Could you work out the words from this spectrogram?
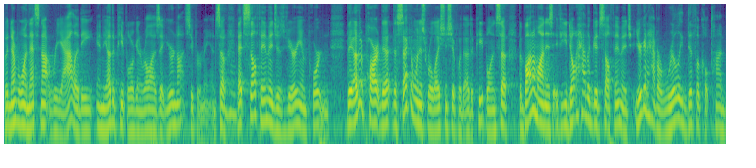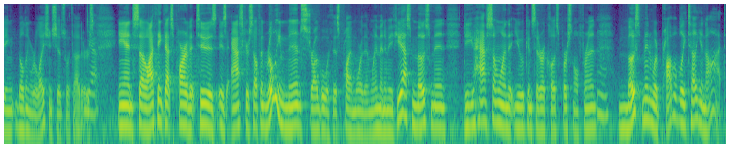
But number one, that's not reality, and the other people are going to realize that you're not Superman. So Mm-hmm. that self-image is very important. The other part, the, the second one is relationship with other people. And so the bottom line is, if you don't have a good self-image, you're going to have a really difficult time being building relationships with others. Yeah. And so I think that's part of it too is, is ask yourself, and really men struggle with this probably more than women. I mean, if you ask most men, do you have someone that you would consider a close personal friend? Mm. Most men would probably tell you not.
